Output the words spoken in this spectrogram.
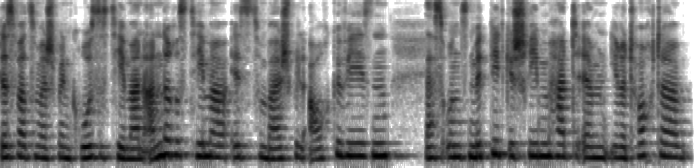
Das war zum Beispiel ein großes Thema. Ein anderes Thema ist zum Beispiel auch gewesen, dass uns ein Mitglied geschrieben hat, ähm, ihre Tochter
